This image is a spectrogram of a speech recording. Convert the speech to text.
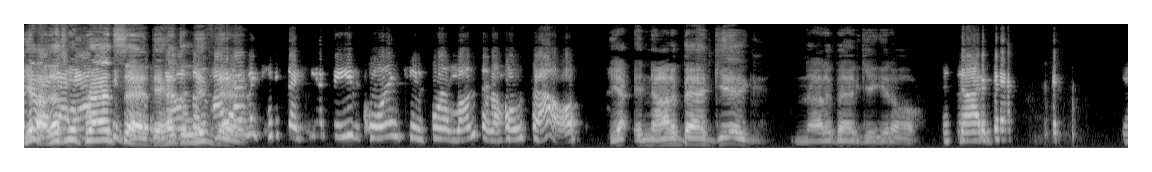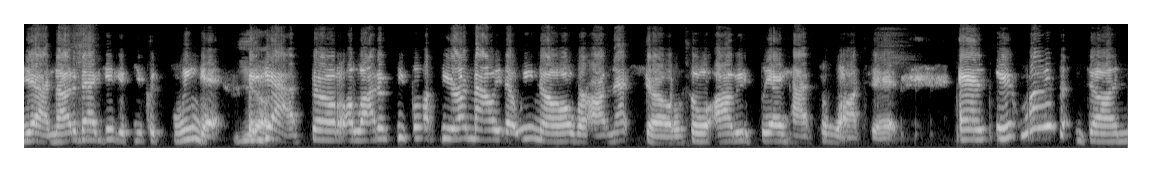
yeah, I what Brad said. They had to live like, I there. have a kid. I can't be quarantined for a month in a hotel. Yeah, and not a bad gig. Not a bad gig at all. Not a bad. Yeah, not a bad gig if you could swing it. Yeah. But yeah, so a lot of people up here on Maui that we know were on that show. So obviously I had to watch it. And it was done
